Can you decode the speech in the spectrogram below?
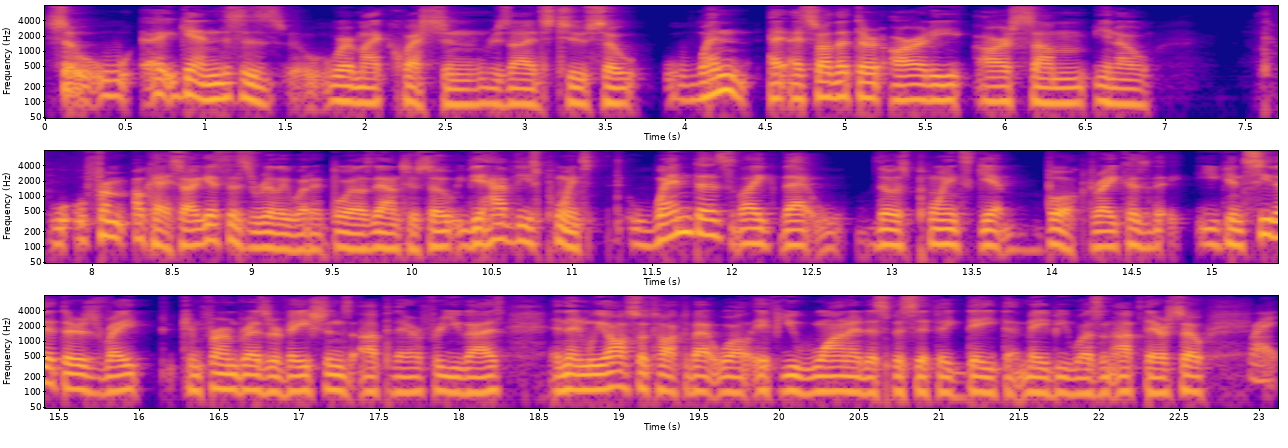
So again, this is where my question resides too. So when I saw that there already are some, you know, from okay, so I guess this is really what it boils down to. So you have these points. When does like that those points get booked, right? Because you can see that there's right confirmed reservations up there for you guys, and then we also talked about well, if you wanted a specific date that maybe wasn't up there. So right,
